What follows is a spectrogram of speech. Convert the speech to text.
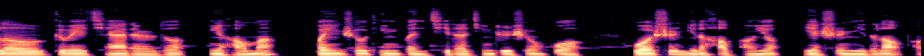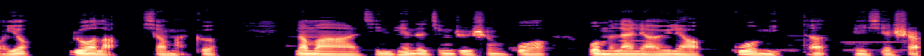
Hello，各位亲爱的耳朵，你好吗？欢迎收听本期的精致生活，我是你的好朋友，也是你的老朋友若老小马哥。那么今天的精致生活，我们来聊一聊过敏的那些事儿。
